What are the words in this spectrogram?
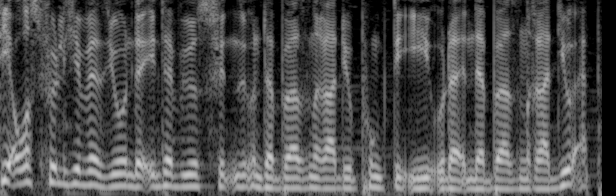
Die ausführliche Version der Interviews finden Sie unter börsenradio.de oder in der Börsenradio-App.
